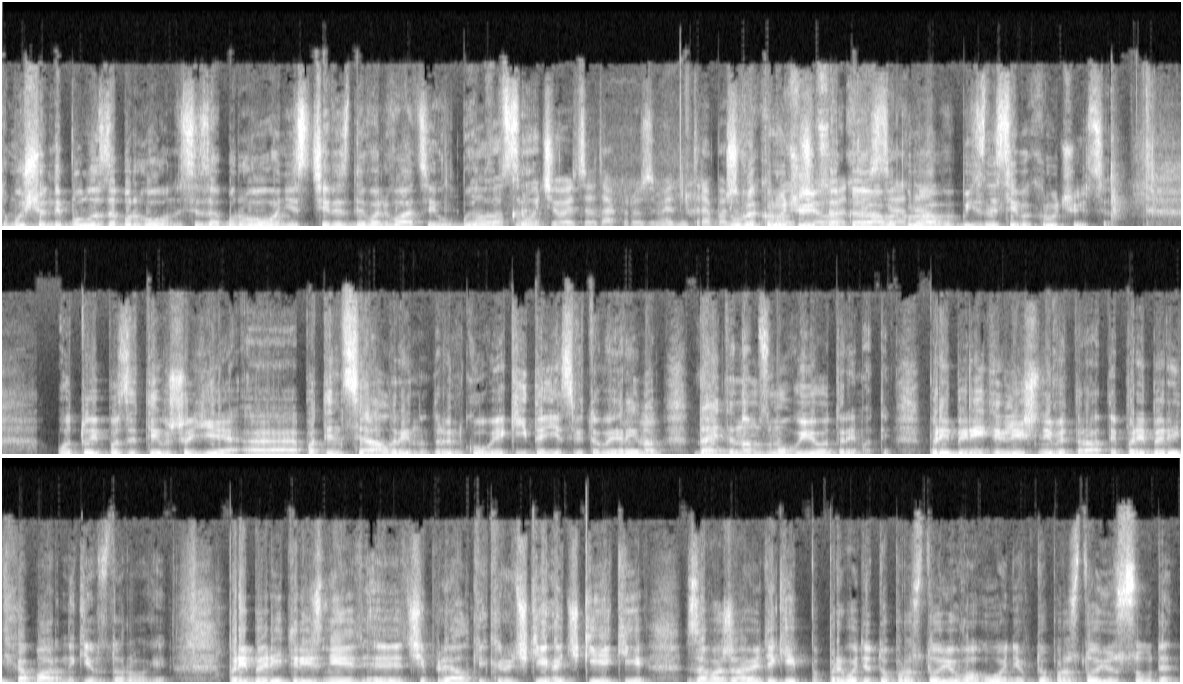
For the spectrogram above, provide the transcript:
Тому що не було заборгованості. Заборгованість через девальвацію вбила Ну, все. викручується, так розумієте? Не треба ж Ну, викручується, а, викру... да? в бізнесі викручується. От той позитив, що є е, потенціал рин... ринковий, який дає світовий ринок, дайте нам змогу його отримати. Приберіть лишні витрати, приберіть хабарників з дороги, приберіть різні е, чіплялки, крючки, гачки, які заважають, які приводять до простою вагонів, до простою суден.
